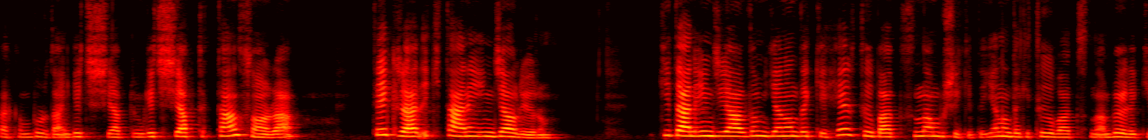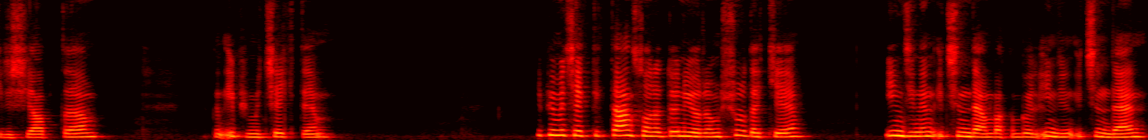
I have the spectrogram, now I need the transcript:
Bakın buradan geçiş yaptım. Geçiş yaptıktan sonra tekrar iki tane ince alıyorum. İki tane inci aldım. Yanındaki her tığ battısından bu şekilde. Yanındaki tığ battısından böyle giriş yaptım. Bakın ipimi çektim. İpimi çektikten sonra dönüyorum. Şuradaki incinin içinden bakın böyle incinin içinden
